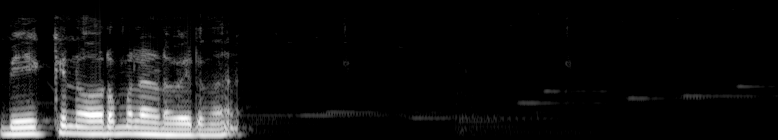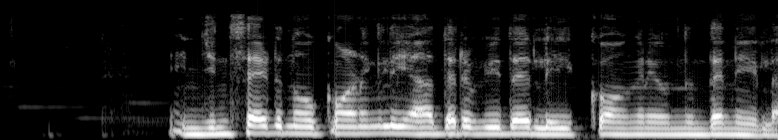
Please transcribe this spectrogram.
ബേക്ക് നോർമലാണ് വരുന്നത്. എൻജിൻ സൈഡ് നോക്കുവാണെങ്കിൽ യാതൊരുവിധ ലീക്കോ അങ്ങനെ ഒന്നും തന്നെ ഇല്ല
